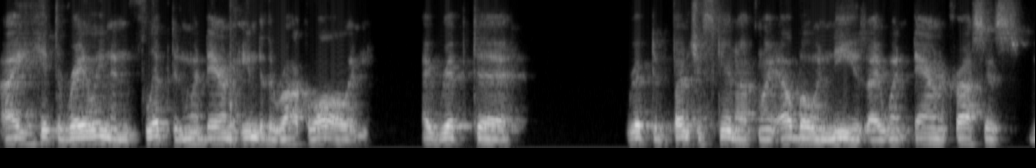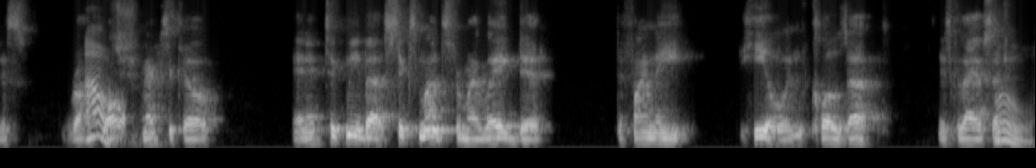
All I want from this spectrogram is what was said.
I hit the railing and flipped and went down into the rock wall, and I ripped uh, ripped a bunch of skin off my elbow and knee as I went down across this this rock Ouch. wall in Mexico. And it took me about six months for my leg to to finally heal and close up, just because I have such Oh,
